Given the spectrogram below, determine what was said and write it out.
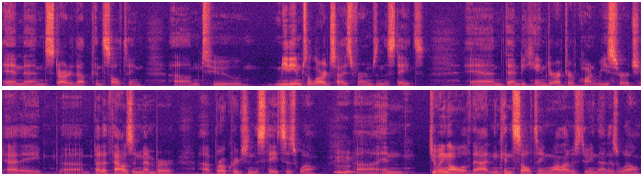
and then started up consulting um, to medium to large size firms in the States and then became director of quant research at a uh, about a thousand member uh, brokerage in the States as well. Uh, and doing all of that and consulting while I was doing that as well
